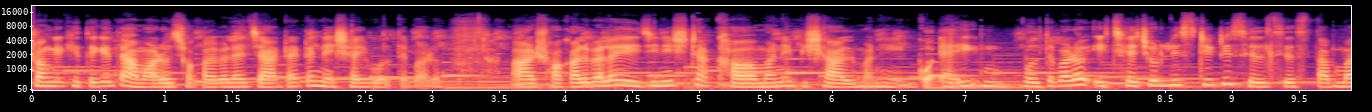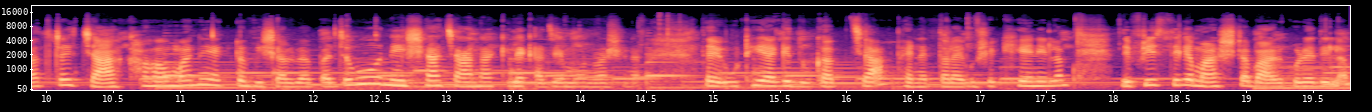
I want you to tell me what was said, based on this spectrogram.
সঙ্গে খেতে খেতে আমারও সকালবেলায় চাটা একটা নেশাই বলতে পারো। আর সকালবেলায় এই জিনিসটা খাওয়া মানে বিশাল মানে এই বলতে পারো এই ছেচল্লিশ ডিগ্রি সেলসিয়াস তাপমাত্রায় চা খাওয়া মানে একটা বিশাল ব্যাপার। যে ও নেশা, চা না খেলে কাজে মন আসে না। তাই উঠে আগে দু কাপ চা ফ্যানের তলায় বসে খেয়ে নিলাম। যে ফ্রিজ থেকে মাছটা বার করে দিলাম।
